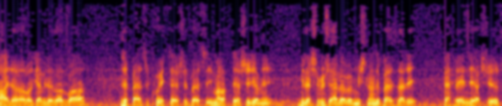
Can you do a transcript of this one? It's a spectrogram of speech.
ailələr var, qəbilələr var. Bizə bəzi Kuveytdə yaşayır, bəzi İmaratda yaşayır, yəni Birləşmiş Ərəb Əmirliklərində, bəziləri Bəhreyndə yaşayır,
